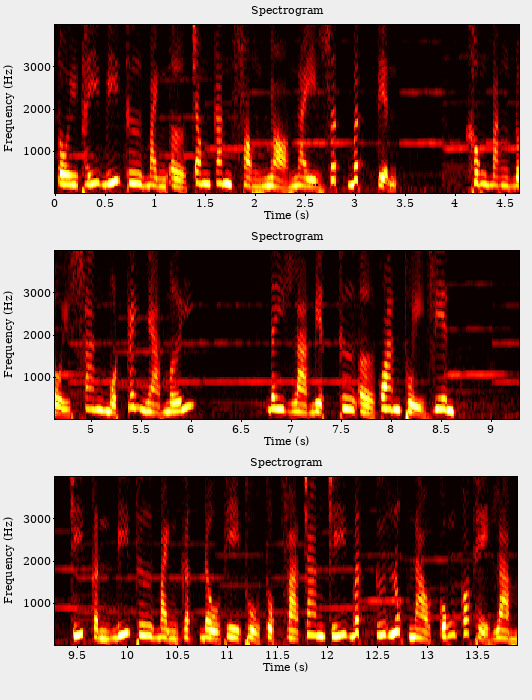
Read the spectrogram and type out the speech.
Tôi thấy bí thư bành ở trong căn phòng nhỏ này rất bất tiện. Không bằng đổi sang một cái nhà mới. Đây là biệt thư ở quan thủy viên. Chỉ cần bí thư bành gật đầu thì thủ tục và trang trí bất cứ lúc nào cũng có thể làm.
